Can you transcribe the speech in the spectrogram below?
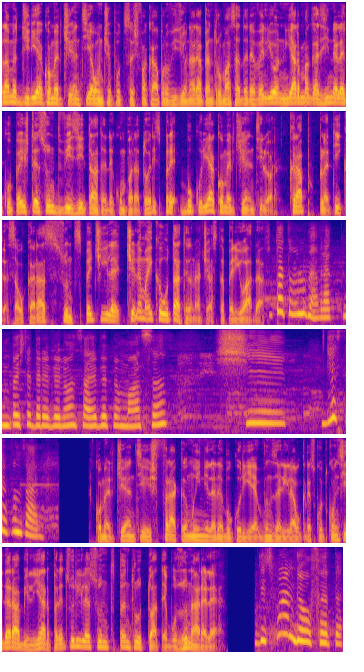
La Mergiria, comercianții au început să-și facă aprovizionarea pentru masa de revelion, iar magazinele cu pește sunt vizitate de cumpărători spre bucuria comercianților. Crap, plătică sau caras sunt speciile cele mai căutate în această perioadă. Toată lumea vrea un pește de revelion să aibă pe masă și este vânzare. Comercianții își freacă mâinile de bucurie, vânzările au crescut considerabil, iar prețurile sunt pentru toate buzunarele. Dispunem de oferte,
